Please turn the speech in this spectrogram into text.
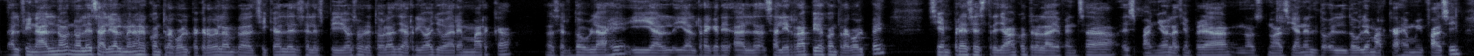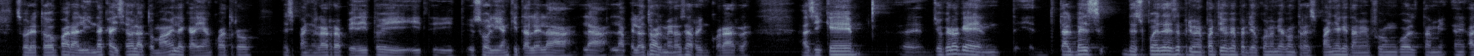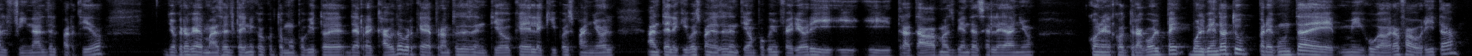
al final no, no le salió al menos el contragolpe. Creo que a las chicas se les pidió, sobre todo las de arriba, ayudar en marca hacer doblaje y al, y al, al, salir rápido de contragolpe, siempre se estrellaban contra la defensa española, siempre nos, nos, hacían el, el, doble marcaje muy fácil, sobre todo para Linda Caicedo la tomaba y le caían cuatro españolas rapidito y, solían quitarle la, la, pelota o al menos arrinconarla. Así que eh, yo creo que tal vez después de ese primer partido que perdió Colombia contra España, que también fue un gol también eh, al final del partido, yo creo que además el técnico tomó un poquito de, recaudo porque de pronto se sintió que el equipo español, ante el equipo español se sentía un poco inferior y, trataba más bien de hacerle daño con el contragolpe. Volviendo a tu pregunta de mi jugadora favorita,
